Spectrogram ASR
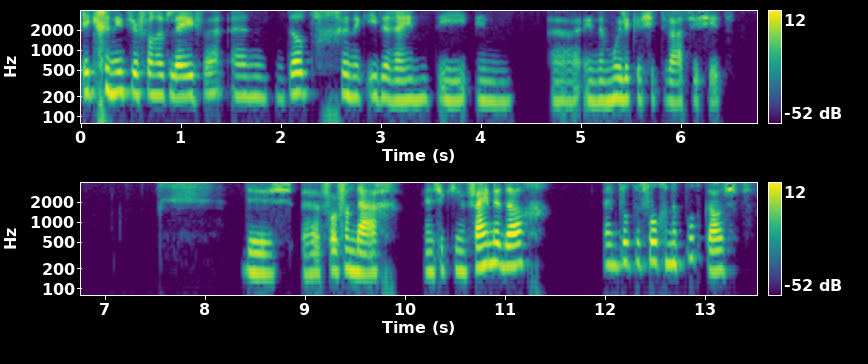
ik geniet weer van het leven en dat gun ik iedereen die in, uh, in een moeilijke situatie zit. Dus uh, voor vandaag wens ik je een fijne dag en tot de volgende podcast.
